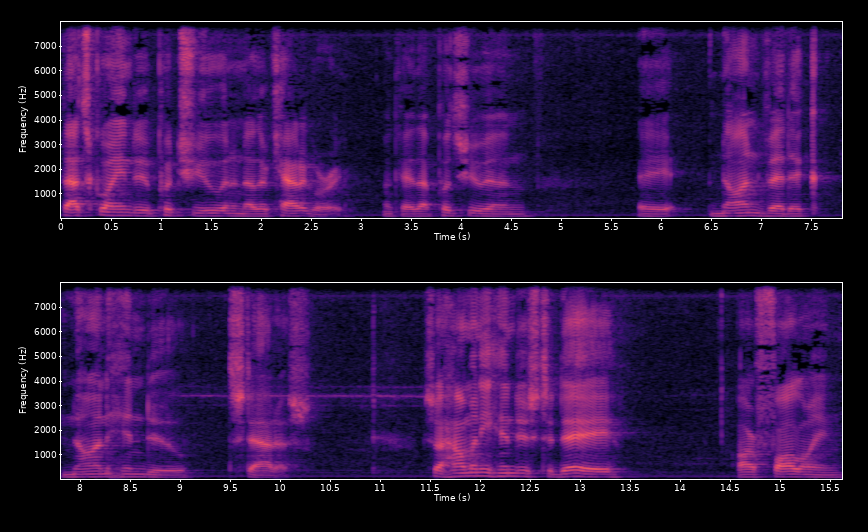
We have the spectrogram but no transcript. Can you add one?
that's going to put you in another category. Okay, that puts you in a non Vedic, non Hindu status. So, how many Hindus today are following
